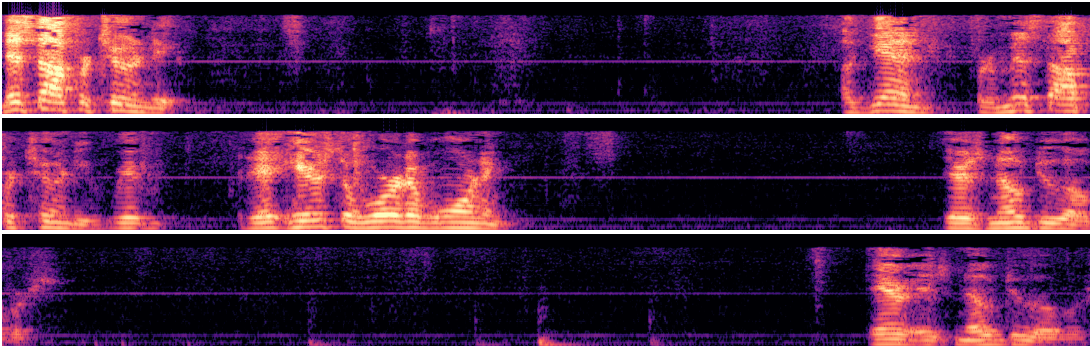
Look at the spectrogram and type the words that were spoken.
Missed opportunity. Again, for missed opportunity, here's the word of warning. There's no do-overs. There is no do-overs.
